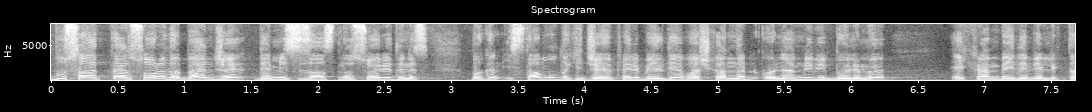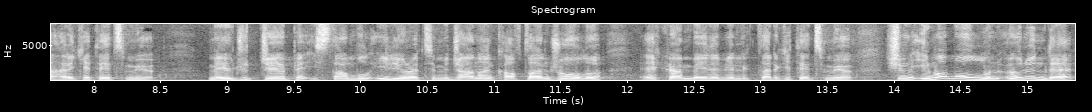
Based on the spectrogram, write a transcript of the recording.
Bu saatten sonra da bence demin siz aslında söylediniz. Bakın İstanbul'daki CHP'li belediye başkanlarının önemli bir bölümü Ekrem Bey ile birlikte hareket etmiyor. Mevcut CHP İstanbul İl Yönetimi Canan Kaftancıoğlu Ekrem Bey ile birlikte hareket etmiyor. Şimdi İmamoğlu'nun önünde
